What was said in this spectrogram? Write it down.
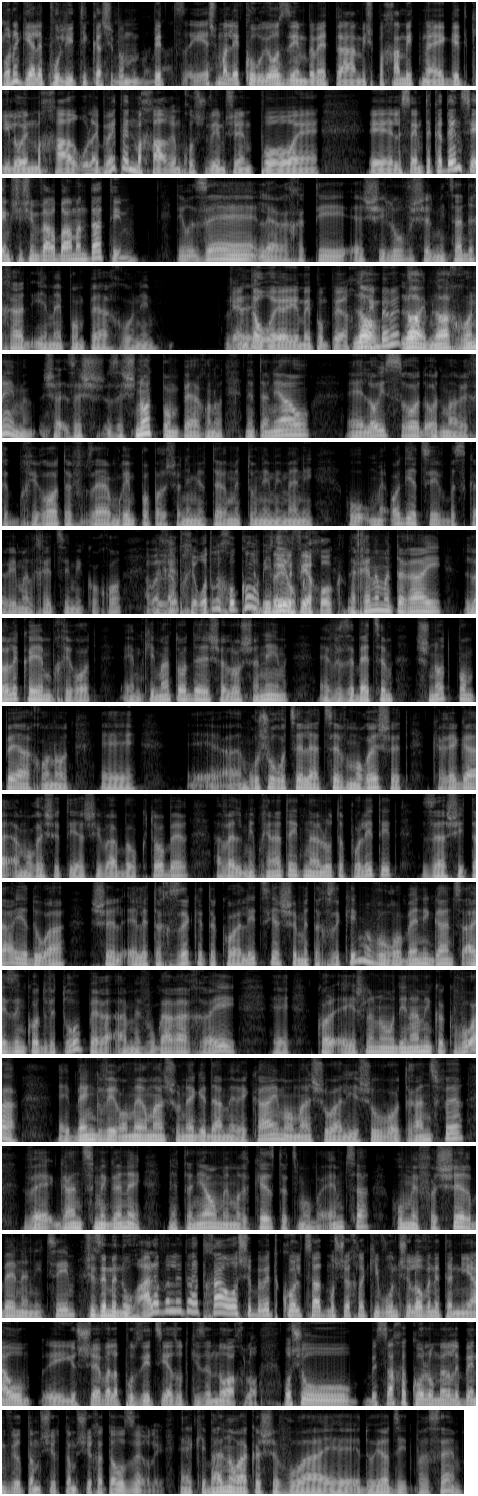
בוא נגיע לפוליטיקה, שבאמת יש מלא קוריוזים, באמת המשפחה מתנהגת כאילו אין מחר, אולי באמת אין מחר, הם חושבים שהם פה אה, אה, לסיים את הקדנציה עם 64 מנדטים. תראו, זה להערכתי אה, שילוב של מצד אחד ימי פומפי האחרונים. כן, ו- אתה רואה ימי פומפי לא, האחרונים באמת? לא, הם לא האחרונים, ש- זה, ש- זה שנות פומפי האחרונות. נתניהו אה, לא ישרוד עוד מערכת בחירות, זה אומרים פה פרשנים יותר מתונים ממני, הוא מאוד יציב בסקרים על חצי מכוחו. אבל לכן, הבחירות רחוקות, אה, בדיוק. לפי החוק. לכן המטרה היא לא לקיים בחירות, הם כמעט עוד uh, שלוש שנים, וזה בעצם שנות פומפי האחרונות. Uh, אמרו שהוא רוצה לעצב מורשת, כרגע המורשת היא ה-7 באוקטובר, אבל מבחינת ההתנהלות הפוליטית, זה השיטה הידועה של לתחזק את הקואליציה שמתחזקים עבורו בני גנץ, אייזנקוט וטרופר, המבוגר האחראי. כל, יש לנו דינמיקה קבועה. אה, בן גביר אומר משהו נגד האמריקאים או משהו על יישוב או טרנספר, וגנץ מגנה. נתניהו ממרכז את עצמו באמצע, הוא מפשר בין הניצים. שזה מנוהל אבל לדעתך, או שבאמת כל צד מושך לכיוון שלו ונתניהו אה, יושב על הפוזיציה הזאת כי זה נוח לו? או שהוא בסך הכל אומר לבן גביר, תמשיך, תמשיך, אתה עוזר לי? אה, קיבלנו רק השבוע עדויות, זה התפרסם.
